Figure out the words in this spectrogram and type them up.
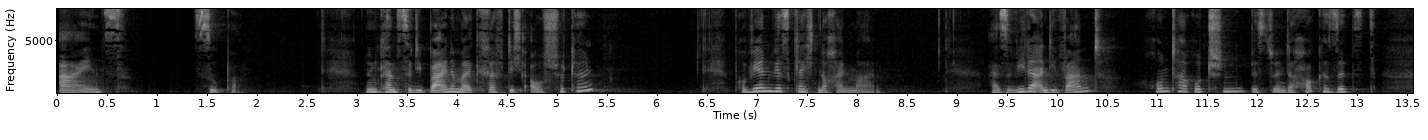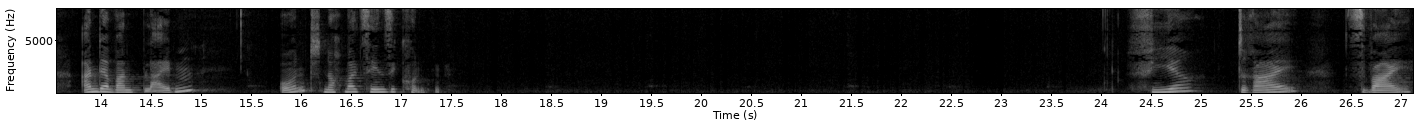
eins, super. Nun kannst du die Beine mal kräftig ausschütteln. Probieren wir es gleich noch einmal. Also wieder an die Wand, runterrutschen, bis du in der Hocke sitzt, an der Wand bleiben und nochmal 10 Sekunden. Vier, drei, zwei,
